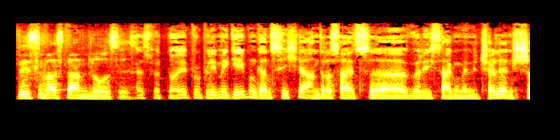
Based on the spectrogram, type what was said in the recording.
wissen, was dann los ist. Es wird neue Probleme geben, ganz sicher. Andererseits äh, würde ich sagen, wenn die Challenge äh,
